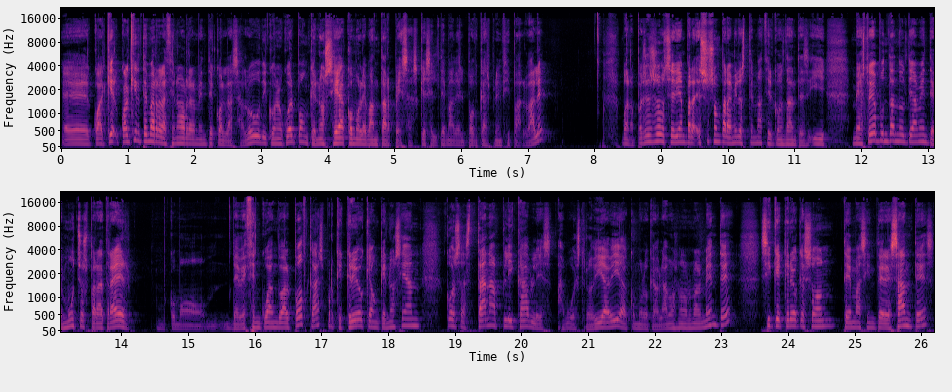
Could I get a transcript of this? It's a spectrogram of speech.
eh, cualquier, cualquier tema relacionado realmente con la salud y con el cuerpo, aunque no sea como levantar pesas, que es el tema del podcast principal, ¿vale? Bueno, pues eso serían para, esos son para mí los temas circundantes. Y me estoy apuntando últimamente muchos para traer como de vez en cuando al podcast, porque creo que aunque no sean cosas tan aplicables a vuestro día a día como lo que hablamos normalmente, sí que creo que son temas interesantes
